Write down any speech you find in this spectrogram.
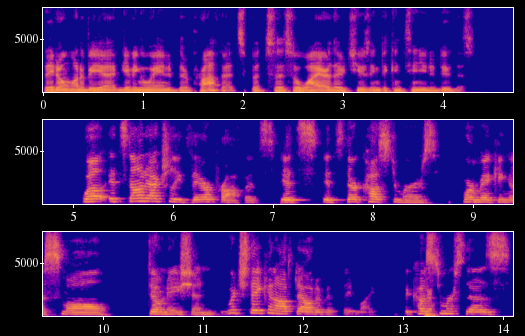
they don't want to be uh, giving away any of their profits, but so, so why are they choosing to continue to do this? Well, it's not actually their profits. It's it's their customers who are making a small donation, which they can opt out of if they like. The customer yeah. says,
